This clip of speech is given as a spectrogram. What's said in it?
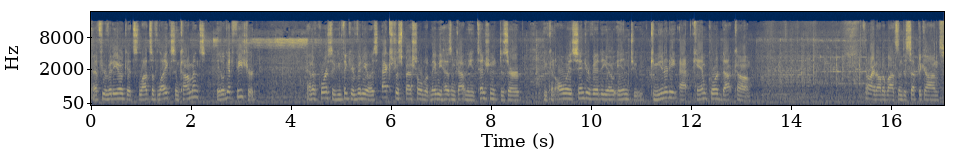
if your video gets lots of likes and comments, it'll get featured. And of course, if you think your video is extra special but maybe hasn't gotten the attention it deserved, you can always send your video in to community at kamcord.com. Alright, Autobots and Decepticons.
